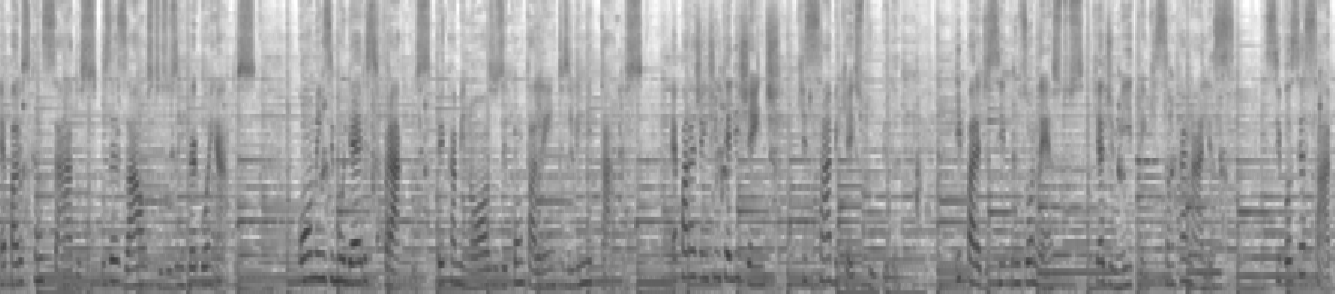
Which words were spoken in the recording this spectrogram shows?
é para os cansados, os exaustos, os envergonhados. Homens e mulheres fracos, pecaminosos e com talentos limitados. É para gente inteligente, que sabe que é estúpida. E para discípulos honestos, que admitem que são canalhas. Se você sabe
